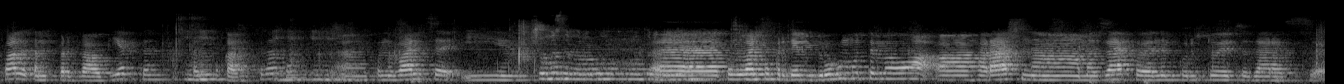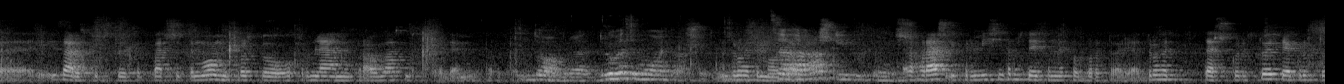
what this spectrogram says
ухвали. Там тепер два об'єкти. Так Мгм. покажете так? Мгм, мгм. Е, Коновальця і Що ми з ними робимо? Кому передаємо? е, Коновальця передаємо другому ТМО, а гараж на Мазеп ним користується зараз е, і зараз користується перше ТМО. Ми просто оформляємо право власності, передаємо оперативно. Добре. Друге перше. Друге. Це так. гараж і приміщення. Гараж і приміщення, там здається в них лабораторія. Друге теж користується, я просто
